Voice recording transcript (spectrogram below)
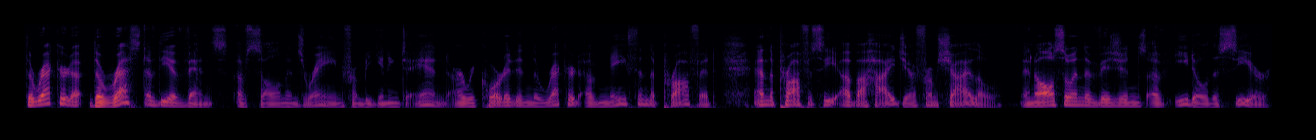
The record uh, the rest of the events of Solomon's reign from beginning to end are recorded in the record of Nathan the prophet and the prophecy of Ahijah from Shiloh, and also in the visions of Iddo the seer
